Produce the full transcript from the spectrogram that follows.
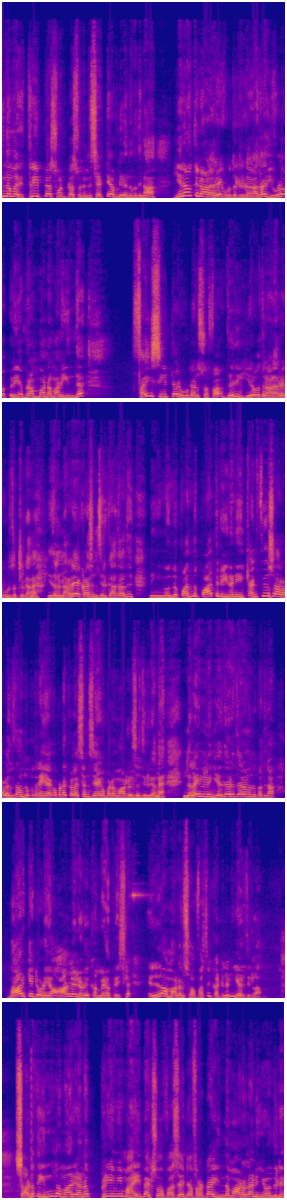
இந்த மாதிரி three plus one plus one இந்த செட்டு அப்படி வந்து பார்த்தீங்கன்னா இருபத்தி நாலாயிரம் கொடுத்துட்ருக்காங்க அதாவது இவ்வளோ பெரிய பிரம்மாண்டமான இந்த ஃபைவ் சீட்டர் உடன் சோஃபா வெறும் இருபத்தி நாலாயிரம் கொடுத்துட்ருக்காங்க. இதில் நிறைய கலெக்ஷன்ஸ் இருக்குது அதாவது நீங்கள் வந்து வந்து பார்த்துட்டீங்கன்னா நீங்கள் கன்ஃபியூஸ் ஆகிற அளவுக்கு தான் வந்து பார்த்தீங்கன்னா ஏகப்பட்ட கலெக்ஷன்ஸ் ஏகப்பட்ட மாடல்ஸ் வச்சுருக்காங்க. இந்த லைனில் நீங்கள் எது எடுத்தாலும் வந்து பார்த்தீங்கன்னா மார்க்கெட்டோடையும் ஆன்லைனோட கம்மியான ப்ரைஸில் எல்லா மாடல் சோஃபாஸும் கட்டில் நீங்கள் எடுத்துக்கலாம். ஸோ அடுத்து இந்த மாதிரியான ப்ரீமியம் ஹைபேக் சோஃபாஸு டெஃபரெண்ட்டாக இந்த மாடலாம் நீங்கள் வந்துட்டு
